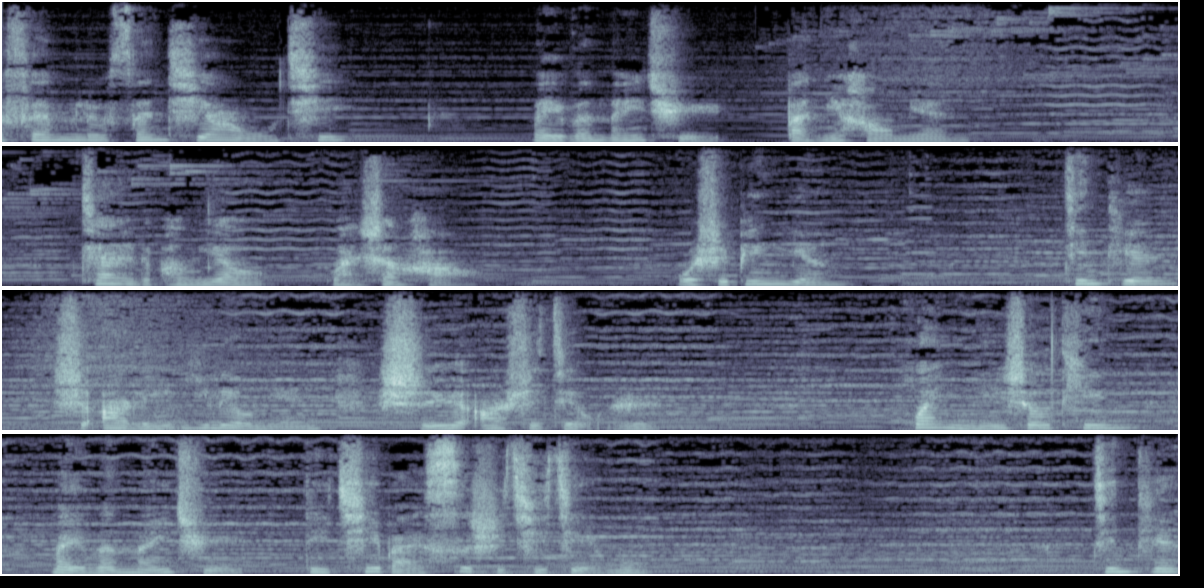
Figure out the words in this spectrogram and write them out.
FM 六三七二五七，美文美曲伴你好眠。亲爱的朋友，晚上好，我是冰莹。今天是二零一六年十月二十九日，欢迎您收听《美文美曲》第七百四十期节目。今天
